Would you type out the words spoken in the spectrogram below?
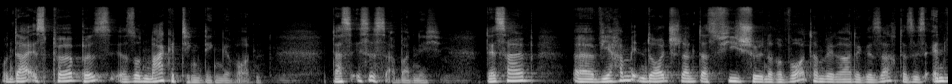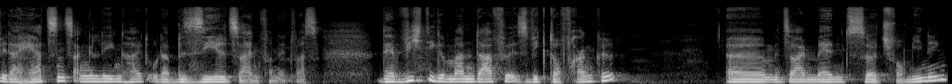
Und da ist Purpose so ein Marketing-Ding geworden. Das ist es aber nicht. Deshalb, äh, wir haben in Deutschland das viel schönere Wort, haben wir gerade gesagt. Das ist entweder Herzensangelegenheit oder beseelt sein von etwas. Der wichtige Mann dafür ist Viktor Frankl äh, mit seinem Man's Search for Meaning,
